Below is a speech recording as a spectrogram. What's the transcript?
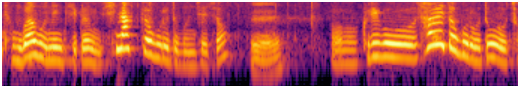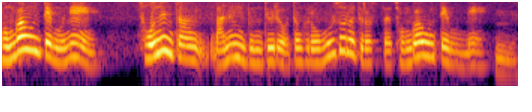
정광훈은 지금 신학적으로도 문제죠. 예. 어, 그리고 사회적으로도 정광훈 때문에 저는 좀 많은 분들이 어떤 그런 호소를 들었어요. 정광훈 때문에 음.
